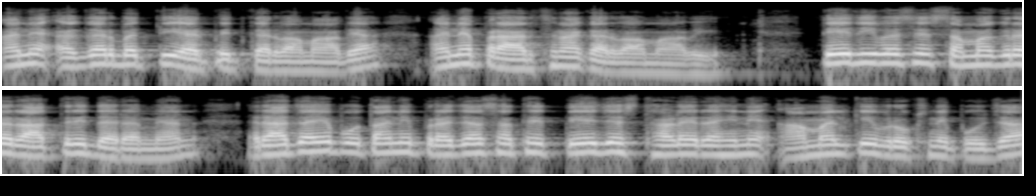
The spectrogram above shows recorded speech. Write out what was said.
અને અગરબત્તી અર્પિત કરવામાં આવ્યા અને પ્રાર્થના કરવામાં આવી. તે દિવસે સમગ્ર રાત્રિ દરમિયાન રાજાએ પોતાની પ્રજા સાથે તે જ સ્થળે રહીને આમલકી વૃક્ષની પૂજા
